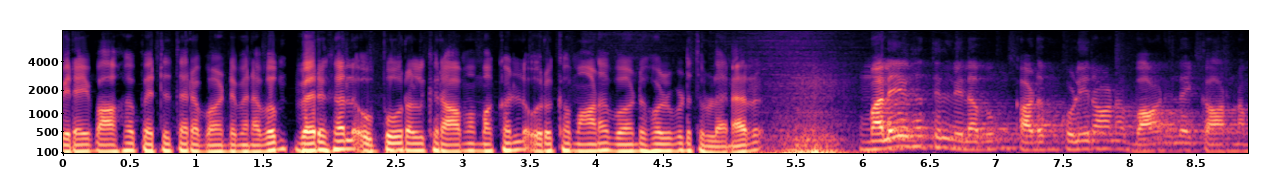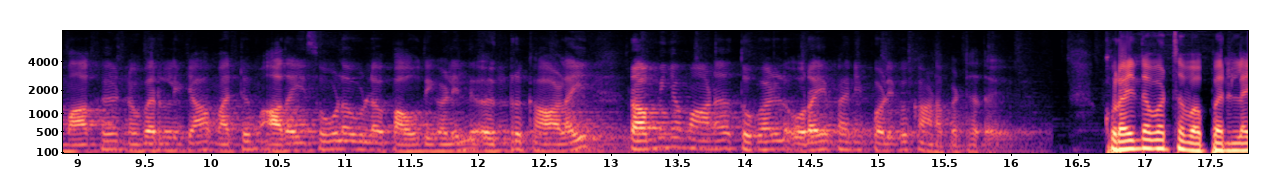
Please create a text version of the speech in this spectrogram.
விரைவாக பெற்றுத்தர வேண்டும் எனவும் வெறுகல் உப்பூரல் கிராம மக்கள் உருக்கமான வேண்டுகோள் விடுத்துள்ளனர். மலையகத்தில் நிலவும் கடும் குளிரான வானிலை காரணமாக நுவர்லியா மற்றும் அதை சூழவுள்ள பகுதிகளில் இன்று காலை ரம்மியமான துகள் உறைபனி பொழிவு காணப்பட்டது. குறைந்தபட்ச வெப்பநிலை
